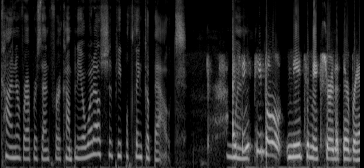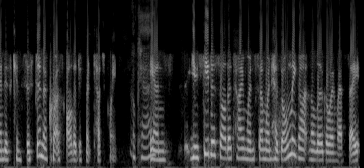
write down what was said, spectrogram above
kind of represent for a company, or what else should people think about? When? I think people need to make sure that their brand is consistent across all the different touch points. Okay. And you see this all the time when someone has only gotten a logo and website,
